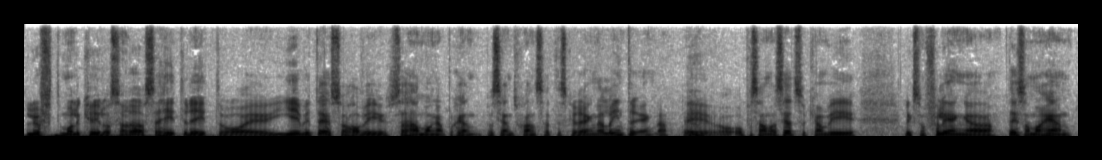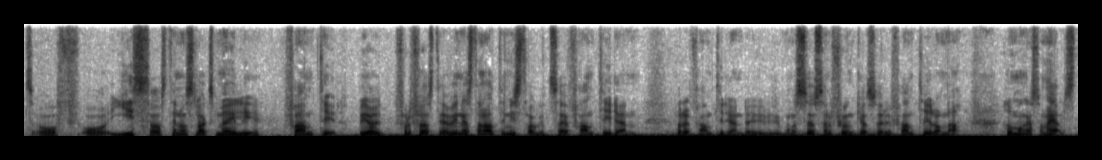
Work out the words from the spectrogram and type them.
luftmolekyler som rör sig hit och dit. Och eh, givet det så har vi så här många procent chans att det ska regna eller inte regna. Är, mm. och, och på samma sätt så kan vi liksom förlänga det som har hänt och, och gissa oss till någon slags möjlig framtid. Vi gör, för det första gör vi nästan alltid misstaget att säga framtiden. Vad är framtiden? Det, men så som det funkar så är det framtiderna hur många som helst.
